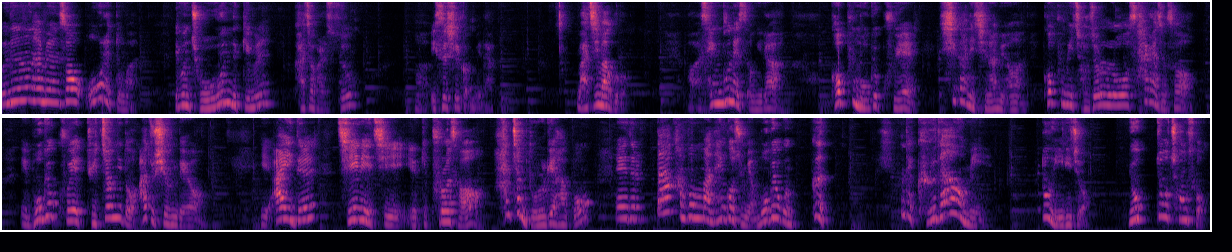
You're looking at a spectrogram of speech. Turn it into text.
은은하면서 오랫동안 기분 좋은 느낌을 가져갈 수 어, 있으실 겁니다. 마지막으로 어, 생분해성이라 거품 목욕 후에 시간이 지나면 거품이 저절로 사라져서 이 목욕 후에 뒷정리도 아주 쉬운데요. 이 아이들 GNH 이렇게 풀어서 한참 놀게 하고 애들 딱 한 번만 헹궈주면 목욕은 끝. 근데 그 다음이 또 일이죠. 욕조 청소.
